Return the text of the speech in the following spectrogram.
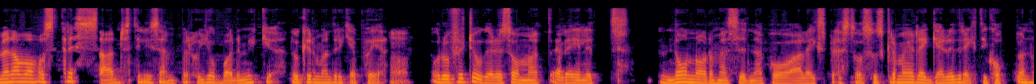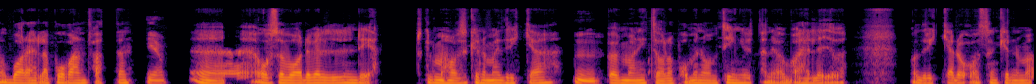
men om man var stressad till exempel och jobbade mycket, då kunde man dricka på er. Ja. Och då förstod jag det som att, eller enligt någon av de här sidorna på AliExpress då, så skulle man ju lägga det direkt i koppen och bara hälla på varmt vatten. Ja. Uh, och så var det väl det. Skulle man ha så kunde man dricka, mm. behöver man inte hålla på med någonting utan det var bara hälla i och, och dricka då. Och sen kunde man,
